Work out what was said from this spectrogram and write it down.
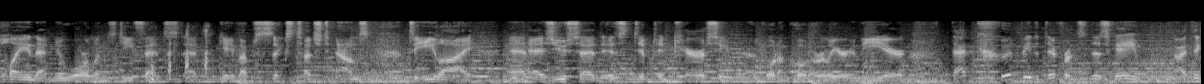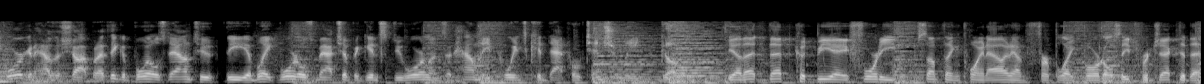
playing that New Orleans defense that gave up six touchdowns to Eli, and as you said, is dipped in kerosene, quote unquote, earlier in the year. That could be the difference in this game. I think Oregon has a shot, but I think it boils down to the Blake Bortles matchup against New Orleans and how many points could that potentially go. Yeah, that that could be a 40 something point out for Blake Bortles. He's projected to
